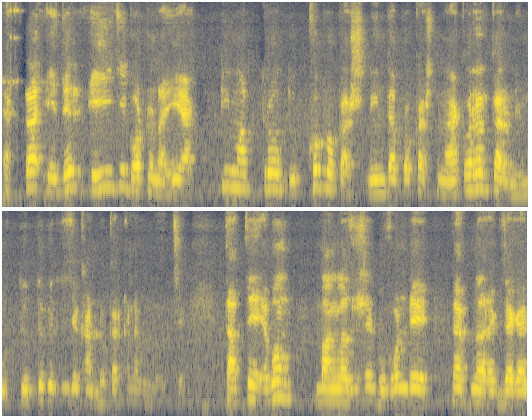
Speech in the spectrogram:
একটা এদের এই যে ঘটনা এই একটি মাত্র দুঃখ প্রকাশ নিন্দা প্রকাশ না করার কারণে মুক্তিযুদ্ধ বিরোধী যে কাণ্ড কারখানাগুলো হচ্ছে তাতে এবং বাংলাদেশের ভূখণ্ডে আপনার এক জায়গায়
